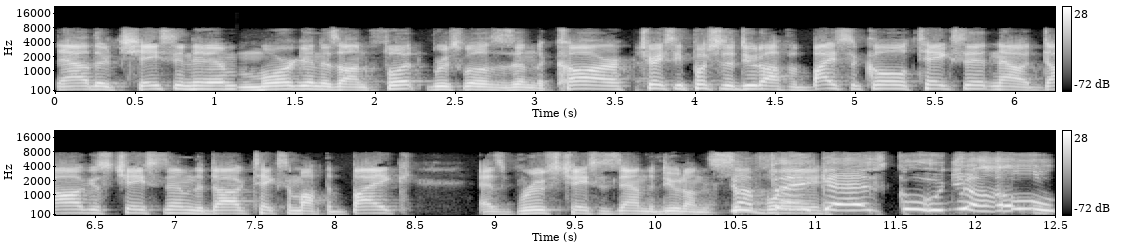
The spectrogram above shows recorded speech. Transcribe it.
Now they're chasing him. Morgan is on foot. Bruce Willis is in the car. Tracy pushes a dude off a bicycle, takes it. Now a dog is chasing him. The dog takes him off the bike as Bruce chases down the dude on the subway. Fake ass Cujo.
